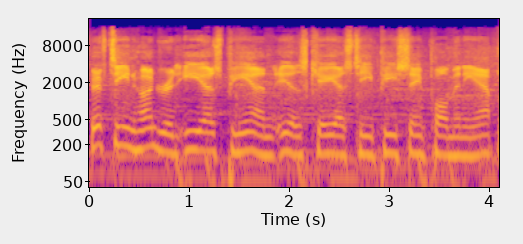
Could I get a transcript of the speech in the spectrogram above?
1500 ESPN is KSTP St. Paul, Minneapolis.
